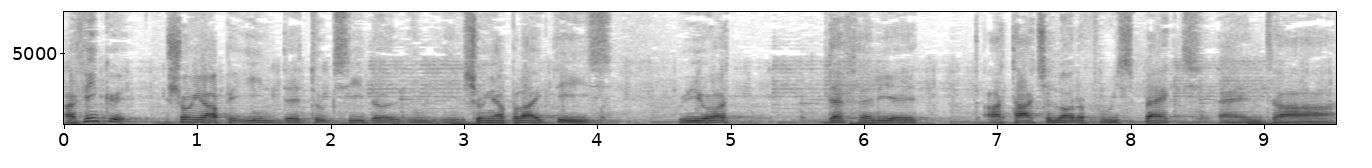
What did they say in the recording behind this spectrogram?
I think showing up in the tuxedo, in, in showing up like this, we are definitely uh, attach a lot of respect and uh,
